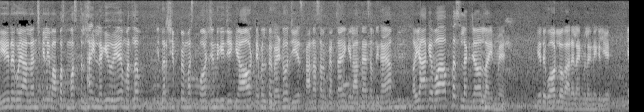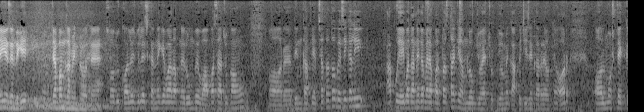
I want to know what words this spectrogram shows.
ये देखो यहाँ लंच के लिए वापस मस्त लाइन लगी हुई है। मतलब इधर शिप पे मस्त पहुँच ज़िंदगी जी के आओ टेबल पे बैठो जीएस खाना सर्व करता है, खिलाता है, सब दिखाया। और यहाँ के वापस लग जाओ लाइन में। ये देखो, और लोग आ रहे हैं लाइन में लगने के लिए। यही है ज़िंदगी, जब हम ज़मीन पे होते हैं। सो अभी कॉलेज विलेज करने के बाद अपने रूम पे वापस आ चुका हूँ और दिन काफ़ी अच्छा था। तो बेसिकली आपको यही बताने का मेरा पर्पज़ था कि हम लोग जो है छुट्टियों में काफ़ी चीज़ें कर रहे होते हैं और ऑलमोस्ट एक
